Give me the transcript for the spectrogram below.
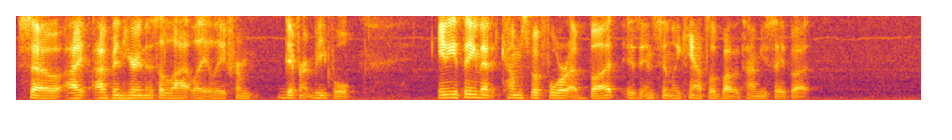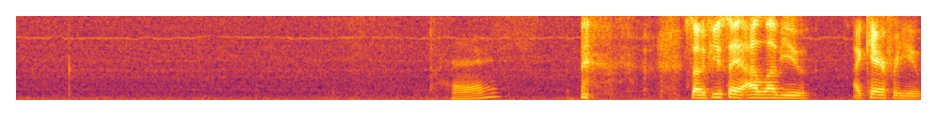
So I, I've been hearing this a lot lately from different people. Anything that comes before a but is instantly canceled by the time you say but. Huh? So if you say I love you, I care for you,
